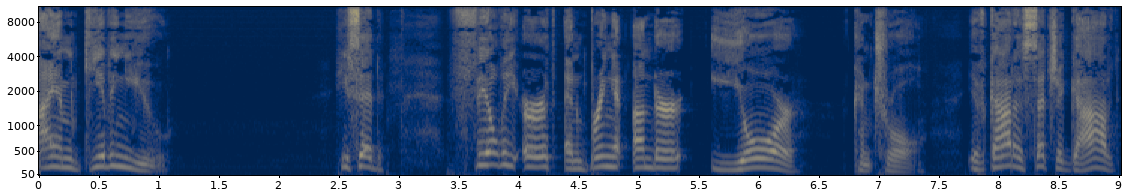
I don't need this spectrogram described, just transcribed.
I am giving you. He said, fill the earth and bring it under your control. If God is such a God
